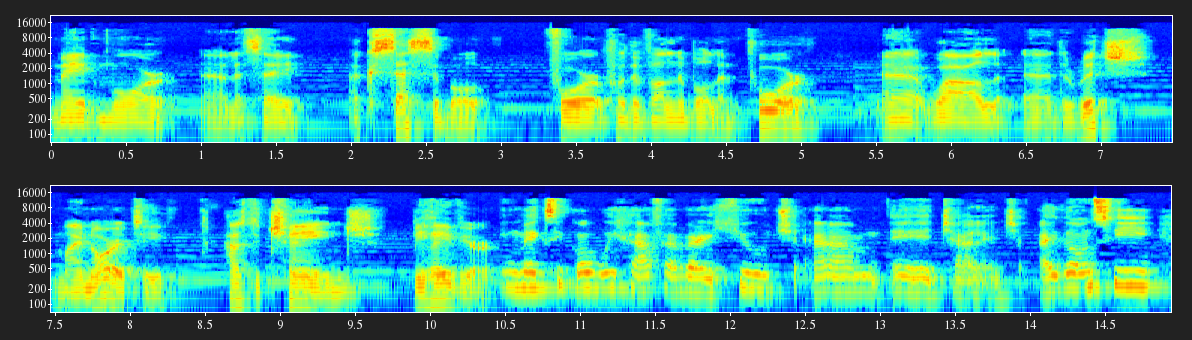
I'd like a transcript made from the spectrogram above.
made more, uh, let's say, accessible for, for the vulnerable and poor, uh, while uh, the rich minority has to change behavior. In Mexico, we have a very huge um, challenge. I don't see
